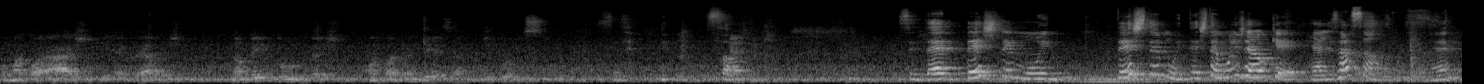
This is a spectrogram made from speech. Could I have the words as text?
como a coragem que revelas, não tenho dúvidas quanto à grandeza de tua missão. Só. Se der testemunho. Testemunho. Testemunho já é o quê? Realização. Né?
